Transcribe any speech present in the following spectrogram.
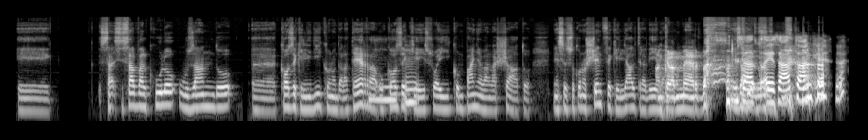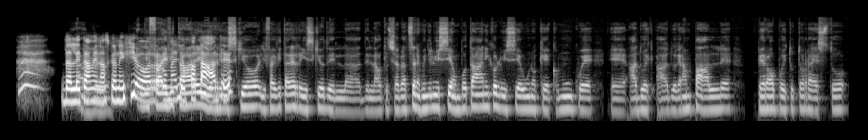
eh, sa- si salva il culo usando eh, cose che gli dicono dalla terra o Mm, cose mm. che i suoi compagni avevano lasciato, nel senso conoscenze che gli altri avevano. Anche la merda. Esatto, Esatto. esatto, anche dall'etame Ah, nascono i gli fior, fa o meglio patate. rischio, gli fa evitare il rischio del- dell'autocelebrazione. Quindi lui sia un botanico, lui sia uno che comunque eh, ha, due, ha due gran palle, però poi tutto il resto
